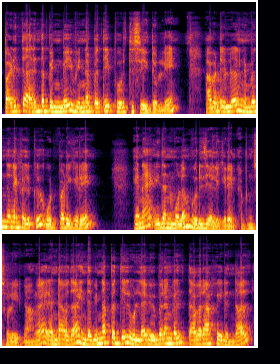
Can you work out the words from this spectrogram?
படித்து அறிந்த பின்பே விண்ணப்பத்தை பூர்த்தி செய்துள்ளேன். அவற்றிலுள்ள நிபந்தனைகளுக்கு உட்படுகிறேன் என இதன் மூலம் உறுதியளிக்கிறேன் அப்படின்னு சொல்லியிருக்காங்க. ரெண்டாவதா இந்த விண்ணப்பத்தில் உள்ள விவரங்கள் தவறாக இருந்தால்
